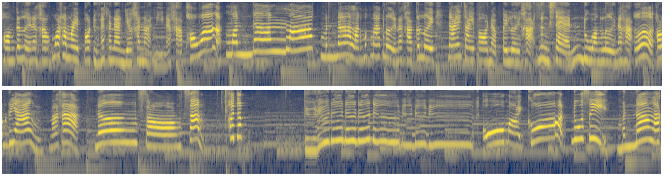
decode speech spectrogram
ร้อมๆกันเลยนะคะ ว่าทำไมปอถึงให้คะแนนเยอะขนาดนี้นะคะ เพราะว่ามันน่ารักมันน่ารักมากๆเลยนะคะ ก็เลยได้ใจปอเนี่ยไปเลยค่ะ1นึ่งแสนดวงเลยนะคะ เออ พร้อมหรือยังมาค่ะหนึ่งสองสามเฮ้ยจะดื้อดื้อดื้อดื้อดื้อดื้อดื้อ โอ้ my god ดูสิ มันน่ารัก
